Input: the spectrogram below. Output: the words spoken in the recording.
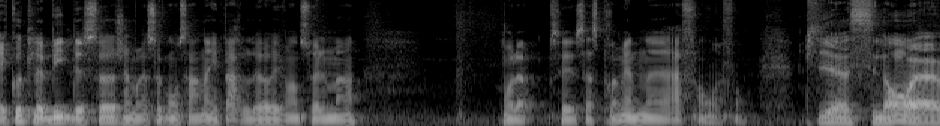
écoute le beat de ça, j'aimerais ça qu'on s'en aille par là éventuellement. Voilà, c'est- ça se promène euh, à fond, à fond. Puis euh, sinon, euh,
